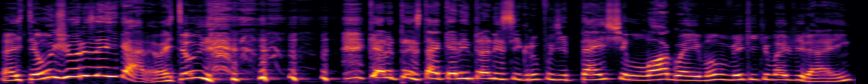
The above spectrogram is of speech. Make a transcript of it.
Vai ter uns juros aí, cara. Vai ter um. quero testar, quero entrar nesse grupo de teste logo aí. Vamos ver o que, que vai virar, hein?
